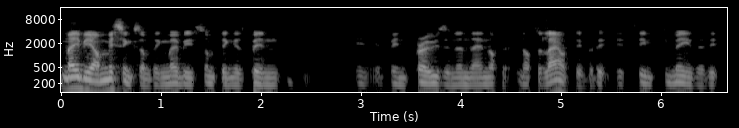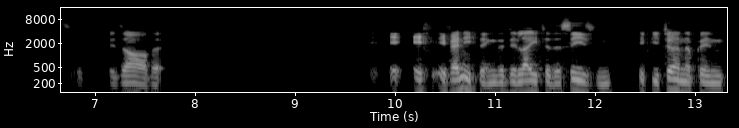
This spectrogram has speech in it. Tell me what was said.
maybe I'm missing something. Maybe something has been been frozen and they're not not allowed to. But it, it seems to me that it's it's bizarre that if if anything, the delay to the season, if you turn up in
